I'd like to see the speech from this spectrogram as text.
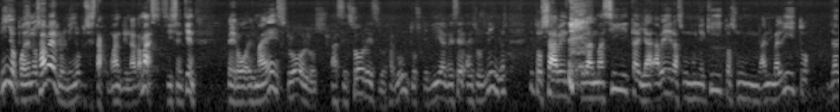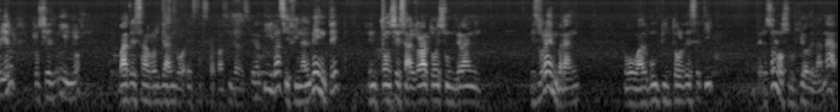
niño puede no saberlo, el niño pues está jugando y nada más, ¿sí se entiende? Pero el maestro, los asesores, los adultos que guían ese- a esos niños, entonces saben, le dan masita, y a, a ver, haz un muñequito, haz un animalito, ¿ya vieron? Entonces el niño va desarrollando estas capacidades creativas y finalmente, entonces al rato es un gran, es Rembrandt o algún pintor de ese tipo. Pero eso no surgió de la nada.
